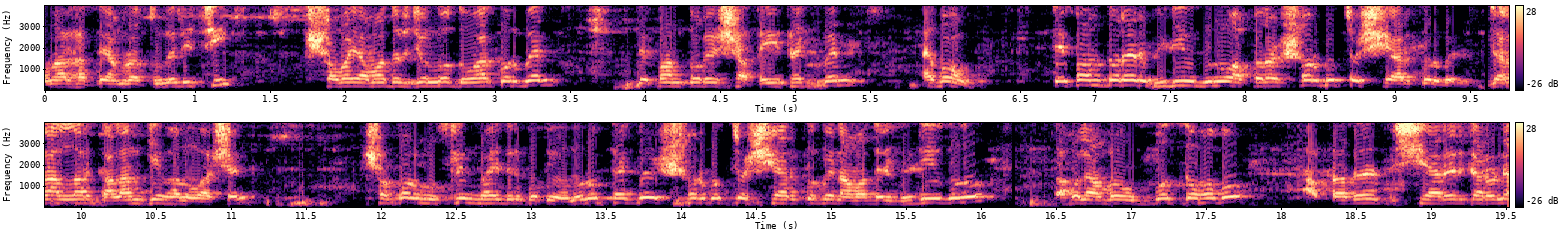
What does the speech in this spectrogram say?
ওনার হাতে আমরা তুলে দিচ্ছি। সবাই আমাদের জন্য দোয়া করবেন, তেপান্তরের সাথেই থাকবেন এবং তেপান্তরের ভিডিওগুলো আপনারা সর্বোচ্চ শেয়ার করবেন, যারা আল্লাহর কালামকে ভালোবাসেন। সকল মুসলিম ভাইদের প্রতি অনুরোধ থাকবে, সর্বোচ্চ শেয়ার করবেন আমাদের ভিডিওগুলো, তাহলে আমরা উদ্বুদ্ধ হব। আপনাদের শেয়ারের কারণে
